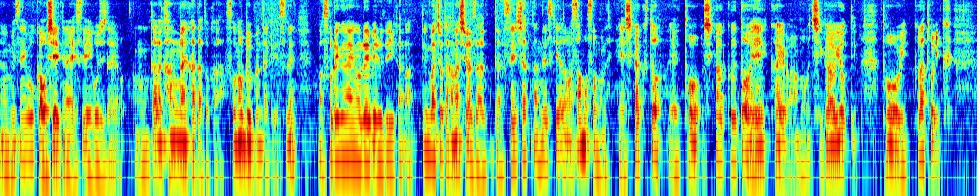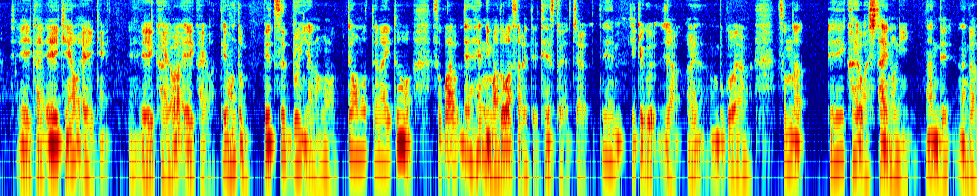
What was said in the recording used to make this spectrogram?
うん、別に僕は教えてないです英語自体を、うん。ただ考え方とかその部分だけですね。まあ、それぐらいのレベルでいいかなって。まあ、ちょっと話は脱線しちゃったんですけれどもそもそもね資格と,、えー、と資格と英会話はもう違うよっていう。TOEIC は TOEIC。英会英検は英検。英会話英会話っていう本当別分野のものって思ってないとそこはで変に惑わされてテストやっちゃう。で結局じゃああれ？僕はそんな英会話したいのになんでなんか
